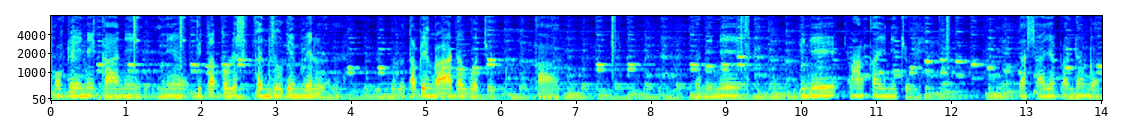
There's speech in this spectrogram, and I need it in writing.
oke ini K nih ini kita tulis Genzo Gembel gitu lah tapi nggak ada gua cuy dan ini ini langka ini cuy. Ini tas sayap ada nggak?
